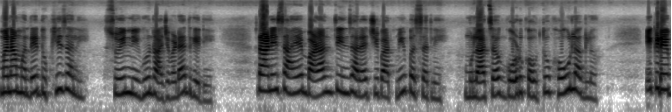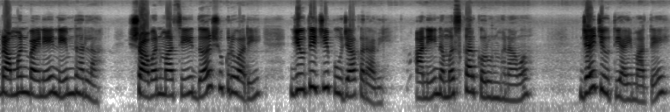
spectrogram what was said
मनामध्ये दुःखी झाली. सुई निघून राजवाड्यात गेली. राणीसाहेब बाळांतीन झाल्याची बातमी पसरली. मुलाचं गोड कौतुक होऊ लागलं. इकडे ब्राह्मणबाईने नेम धरला. श्रावण मासी दर शुक्रवारी जीवतीची पूजा करावी. आणि नमस्कार करून म्हणावं. जय जीवती आई माते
